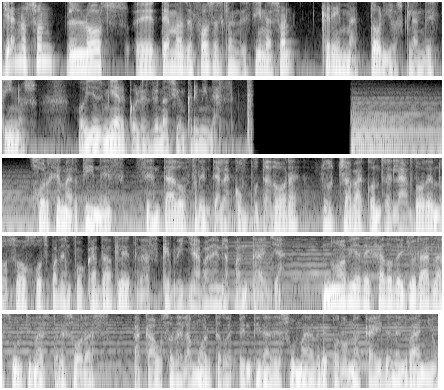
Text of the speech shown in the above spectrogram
ya no son los eh, temas de fosas clandestinas, son crematorios clandestinos. Hoy es miércoles de Nación Criminal. Jorge Martínez, sentado frente a la computadora, luchaba contra el ardor en los ojos para enfocar las letras que brillaban en la pantalla. No había dejado de llorar las últimas tres horas a causa de la muerte repentina de su madre por una caída en el baño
